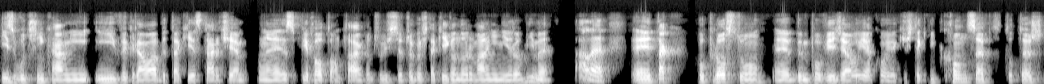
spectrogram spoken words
i z łucznikami, i wygrałaby takie starcie, e, z piechotą, tak? Oczywiście czegoś takiego normalnie nie robimy, ale, e, tak po prostu, bym powiedział jako jakiś taki koncept, to też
